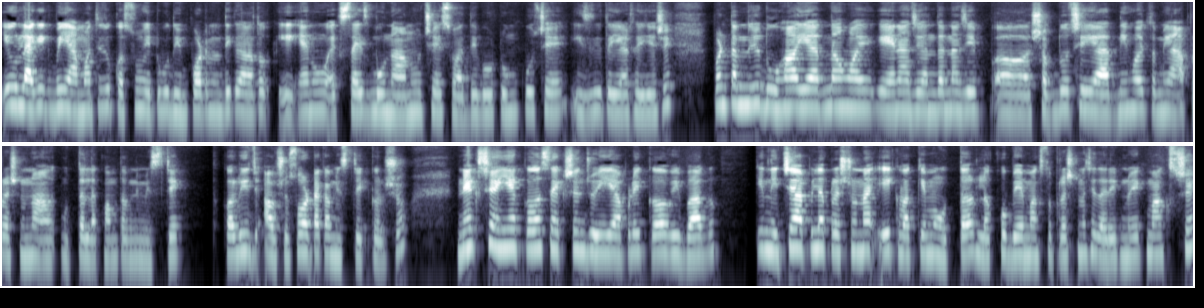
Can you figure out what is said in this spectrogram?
એવું લાગે કે ભાઈ આમાંથી તો કશું એટલું બધું ઇમ્પોર્ટન્ટ નથી કરતા તો એનું એક્સરસાઇઝ બહુ નાનું છે, સ્વાધ્યાય બહુ ટૂંકું છે ઇઝીલી તૈયાર થઈ જશે. પણ તમને જો દુહા યાદ ના હોય, કે એના જે અંદરના જે શબ્દો છે યાદ નહીં હોય, તમે આ પ્રશ્નના ઉત્તર લખવામાં તમને મિસ્ટેક કરી જ આવશો. સો ટકા મિસ્ટેક કરશો. નેક્સ્ટ છે અહીંયા ક સેક્શન જોઈએ આપણે. ક વિભાગ, કે નીચે આપેલા પ્રશ્નોના એક વાક્યમાં ઉત્તર લખો. બે માર્ક્સનો પ્રશ્ન છે, દરેકનો એક માર્ક્સ છે.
